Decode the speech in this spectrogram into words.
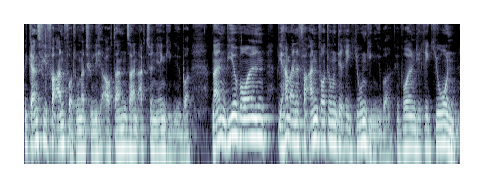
mit ganz viel Verantwortung natürlich auch dann seinen Aktionären gegenüber. Nein, wir wollen, wir haben eine Verantwortung der Region gegenüber. Wir wollen die Region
